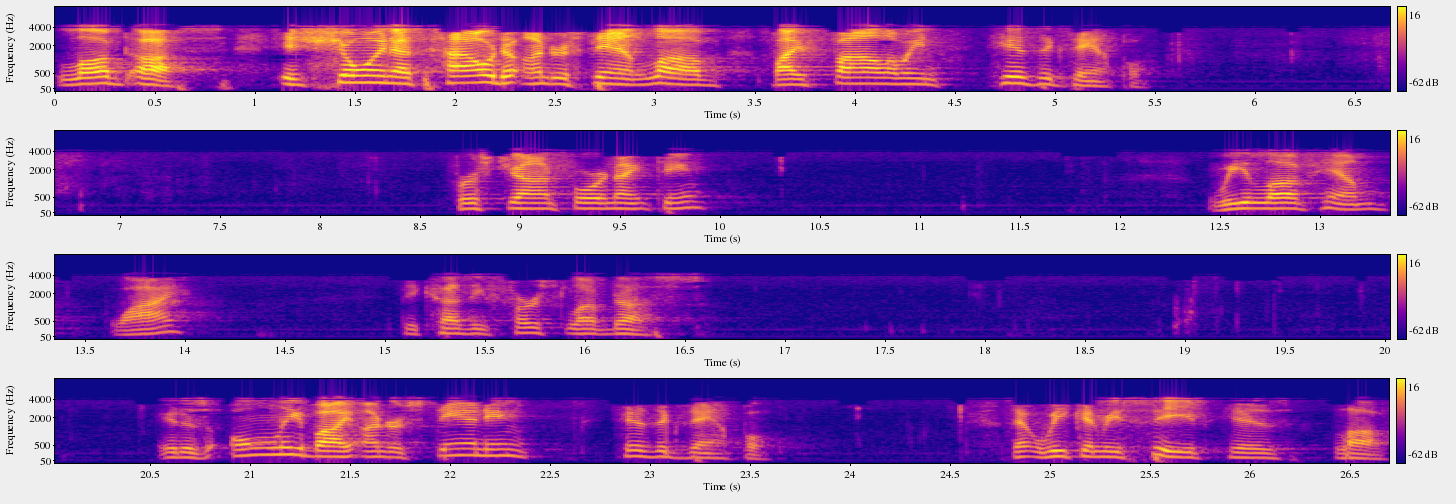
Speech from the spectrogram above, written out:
loved us, is showing us how to understand love by following his example. 1 John 4:19 We love him why? Because he first loved us. It is only by understanding His example that we can receive His love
